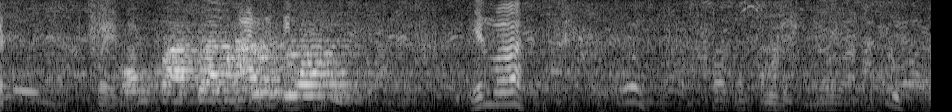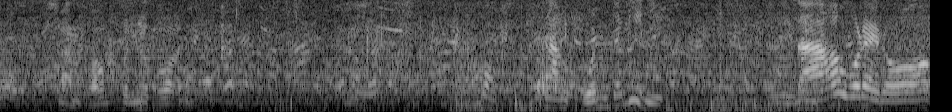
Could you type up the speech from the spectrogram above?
ย ไปครับเห็นบ่สั่งของคนนครสร้างขนจะมีนี่ตาเขาบ่ได้ดอก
